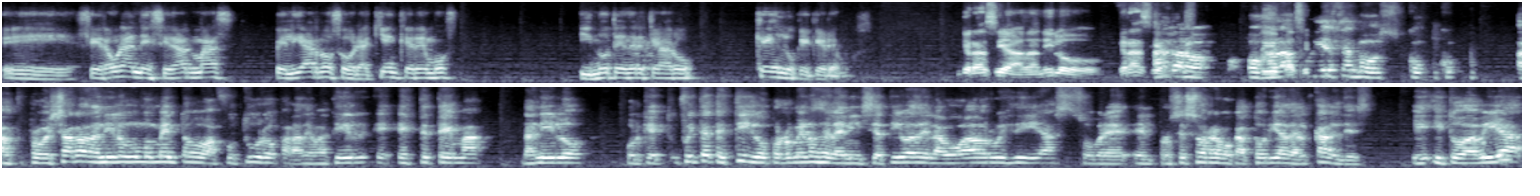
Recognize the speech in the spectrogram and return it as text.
eh, será una necesidad más pelearnos sobre a quién queremos y no tener claro qué es lo que queremos. Gracias, Danilo. Gracias. Álvaro, ojalá pudiésemos aprovechar a Danilo en un momento a futuro para debatir eh, este tema. Danilo, porque fuiste testigo por lo menos de la iniciativa del abogado Ruiz Díaz sobre el proceso revocatoria de alcaldes y, todavía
